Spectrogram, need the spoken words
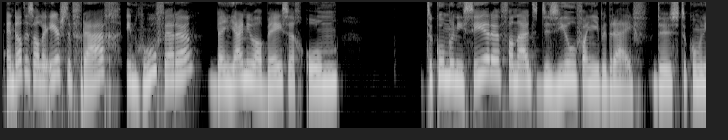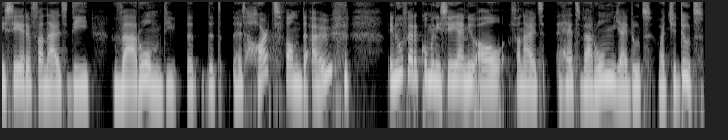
En dat is allereerst de vraag: in hoeverre ben jij nu al bezig om te communiceren vanuit de ziel van je bedrijf? Dus te communiceren vanuit die waarom, die, het, het hart van de ui. In hoeverre communiceer jij nu al vanuit het waarom jij doet wat je doet?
